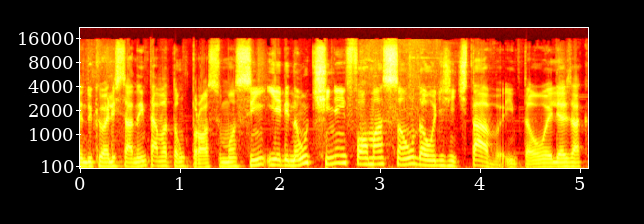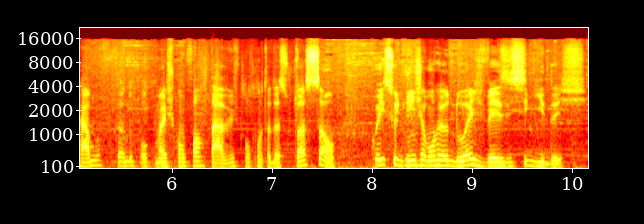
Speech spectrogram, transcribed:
sendo que o Alistar nem estava tão próximo assim e ele não tinha informação de onde a gente estava. Então eles acabam ficando um pouco mais confortáveis por conta da situação. Com isso, o Jin já morreu duas vezes seguidas.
